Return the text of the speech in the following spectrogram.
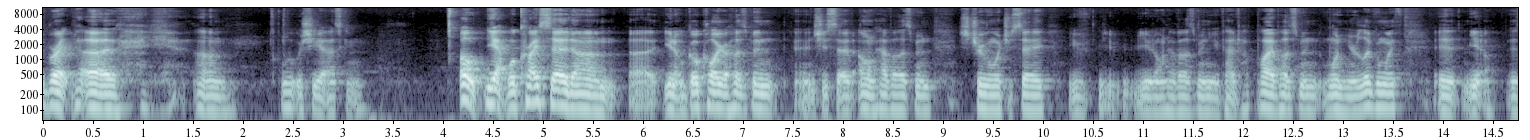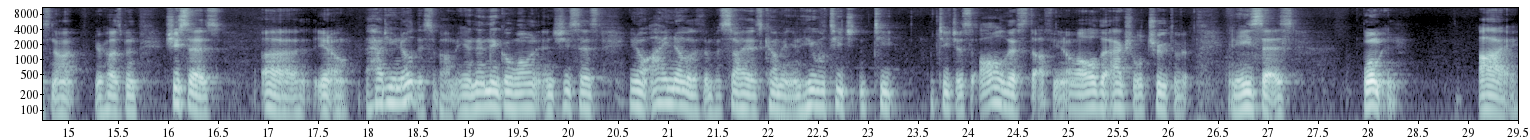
right, uh, um, what was she asking? Oh yeah, well Christ said, um, uh, you know, go call your husband, and she said, I don't have a husband. It's true in what you say. You you don't have a husband. You've had five husbands. One you're living with, it you know is not your husband. She says, uh, you know, how do you know this about me? And then they go on, and she says, you know, I know that the Messiah is coming, and he will teach teach teach us all this stuff. You know, all the actual truth of it. And he says, woman, I,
